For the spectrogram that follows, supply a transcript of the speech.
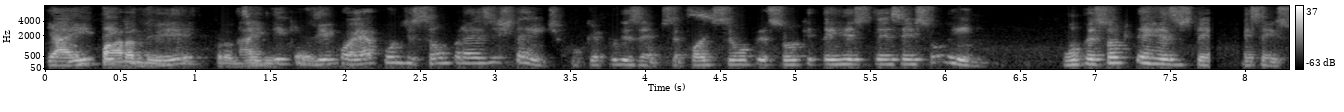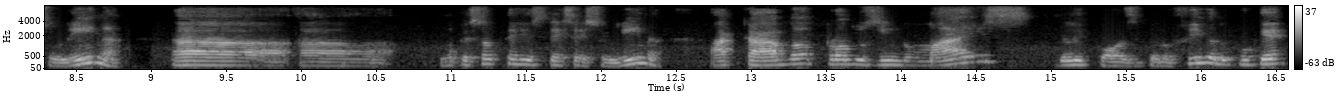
e aí tem que ver, aí tem que ver qual é a condição pré-existente. Porque, por exemplo, você pode ser uma pessoa que tem resistência à insulina. Uma pessoa que tem resistência à insulina, a, a, uma pessoa que tem resistência à insulina, acaba produzindo mais glicose pelo fígado, porque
